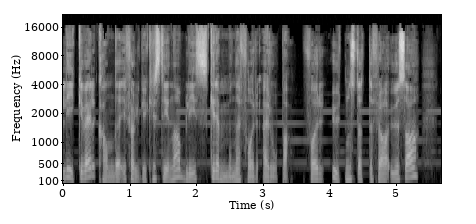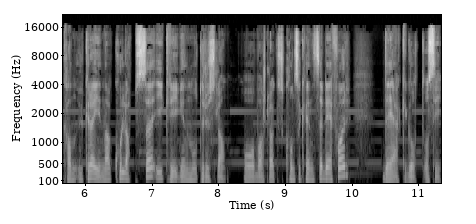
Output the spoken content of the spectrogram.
Likevel kan det ifølge Kristina bli skremmende for Europa. For uten støtte fra USA kan Ukraina kollapse i krigen mot Russland. Og hva slags konsekvenser det får, det er ikke godt å si.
